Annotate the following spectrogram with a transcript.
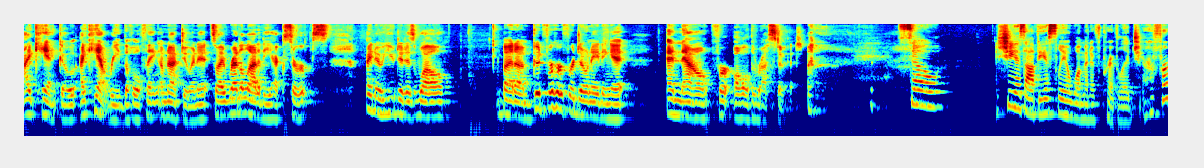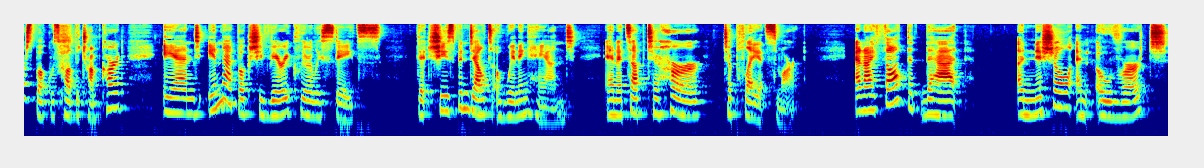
I can't go. I can't read the whole thing. I'm not doing it. So I read a lot of the excerpts. I know you did as well. But um, good for her for donating it, and now for all the rest of it. So, she is obviously a woman of privilege. Her first book was called The Trump Card, and in that book, she very clearly states that she's been dealt a winning hand and it's up to her to play it smart. And I thought that that initial and overt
